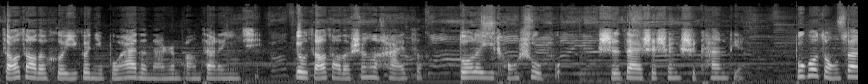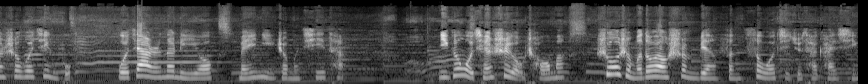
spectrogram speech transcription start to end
早早的和一个你不爱的男人绑在了一起，又早早的生了孩子，多了一重束缚，实在是身世堪怜。不过总算社会进步，我嫁人的理由没你这么凄惨。你跟我前世有仇吗？说什么都要顺便讽刺我几句才开心。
